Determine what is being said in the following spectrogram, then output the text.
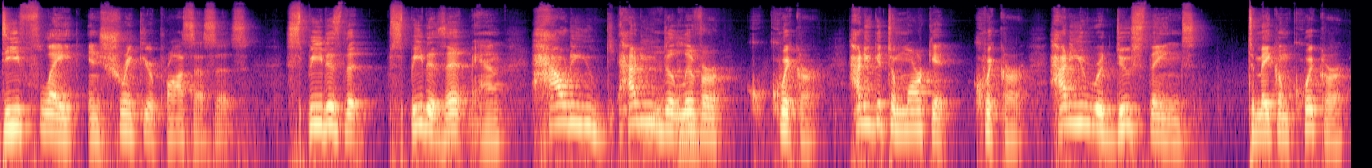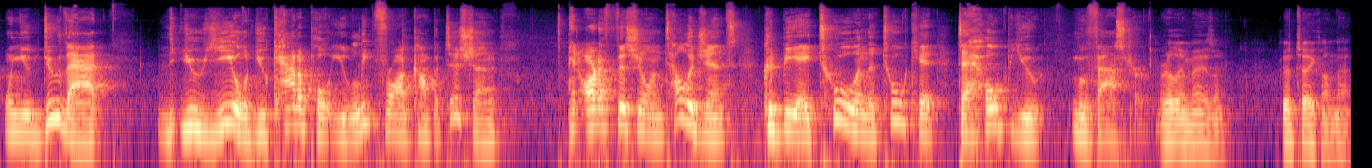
deflate and shrink your processes. Speed is the speed is it, man. How do you how do you mm-hmm. deliver quicker? How do you get to market quicker? How do you reduce things to make them quicker? When you do that, you yield, you catapult, you leapfrog competition, and artificial intelligence could be a tool in the toolkit to help you move faster. Really amazing. Good take on that.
